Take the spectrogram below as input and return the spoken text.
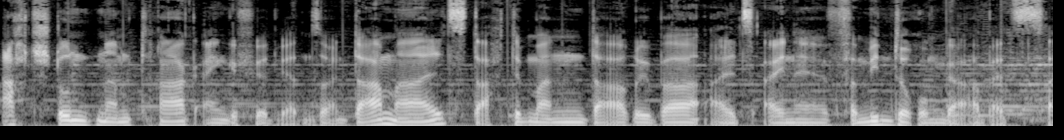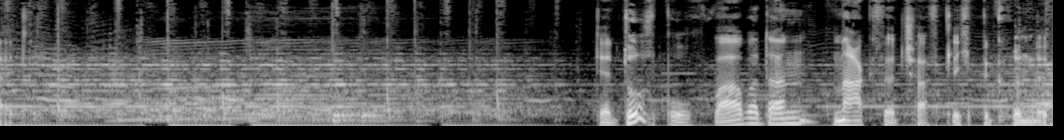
acht Stunden am Tag eingeführt werden sollen. Damals dachte man darüber als eine Verminderung der Arbeitszeit. Der Durchbruch war aber dann marktwirtschaftlich begründet.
